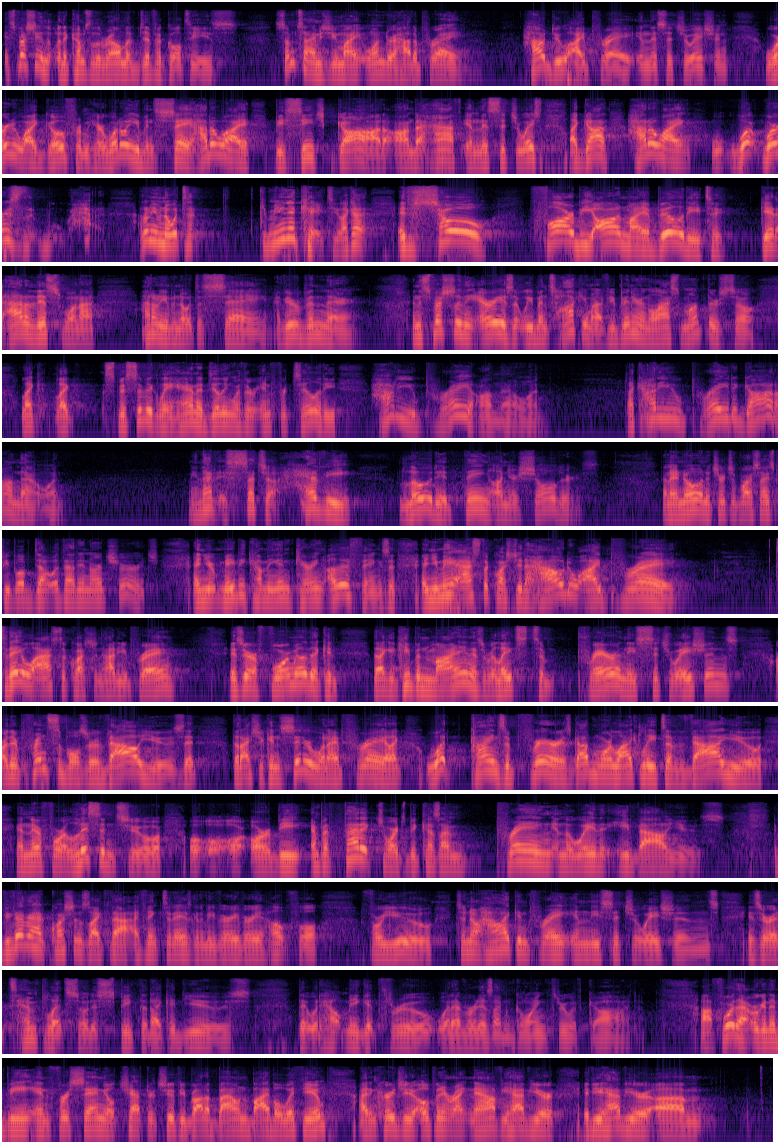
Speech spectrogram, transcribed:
especially when it comes to the realm of difficulties, sometimes you might wonder how to pray. How do I pray in this situation? Where do I go from here? What do I even say? How do I beseech God on behalf in this situation? Like, God, how do I, what, where is, the, I don't even know what to communicate to you. Like, I, it's so far beyond my ability to get out of this one. I, I don't even know what to say. Have you ever been there? And especially in the areas that we've been talking about. If you've been here in the last month or so, like, like specifically Hannah dealing with her infertility, how do you pray on that one? Like, how do you pray to God on that one? I mean, that is such a heavy, loaded thing on your shoulders. And I know in a church of our size, people have dealt with that in our church. And you're maybe coming in carrying other things. And, and you may ask the question, How do I pray? Today we'll ask the question, How do you pray? Is there a formula that, can, that I can keep in mind as it relates to prayer in these situations? Are there principles or values that, that I should consider when I pray? Like, what kinds of prayer is God more likely to value and therefore listen to or, or, or, be empathetic towards because I'm praying in the way that He values? If you've ever had questions like that, I think today is going to be very, very helpful for you to know how I can pray in these situations. Is there a template, so to speak, that I could use that would help me get through whatever it is I'm going through with God? Uh, for that, we're going to be in 1 Samuel chapter 2. If you brought a bound Bible with you, I'd encourage you to open it right now. If you have your, if you have your, um,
